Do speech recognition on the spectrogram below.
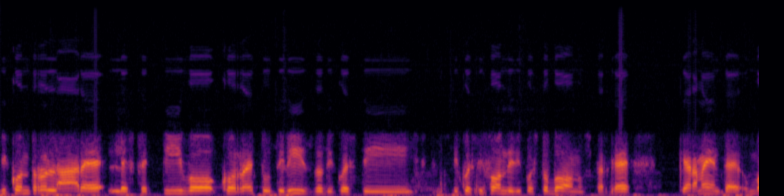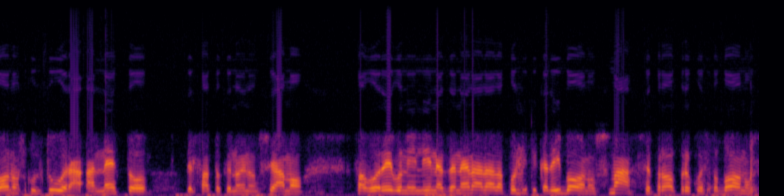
di controllare l'effettivo corretto utilizzo di questi, di questi fondi, di questo bonus, perché chiaramente un bonus cultura al netto del fatto che noi non siamo favorevoli in linea generale alla politica dei bonus, ma se proprio questo bonus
